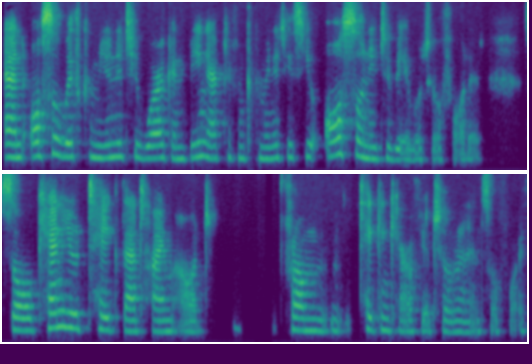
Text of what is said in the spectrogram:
And also with community work and being active in communities you also need to be able to afford it so can you take that time out from taking care of your children and so forth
